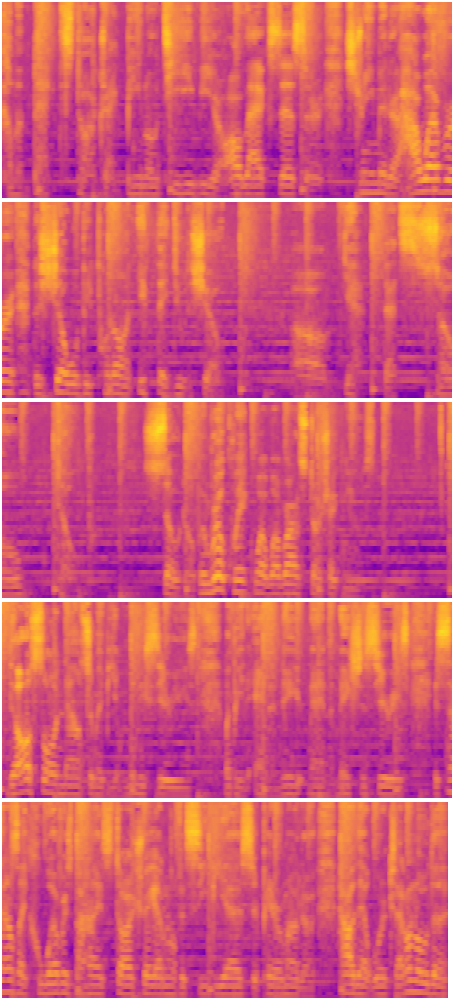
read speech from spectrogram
coming back to Star Trek, being on TV or all access or streaming or however the show will be put on if they do the show. Um, yeah, that's so dope. So dope. And real quick, while, while we're on Star Trek news, they also announced there might be a mini series, might be an anima- animation series. It sounds like whoever's behind Star Trek, I don't know if it's CBS or Paramount or how that works. I don't know the,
